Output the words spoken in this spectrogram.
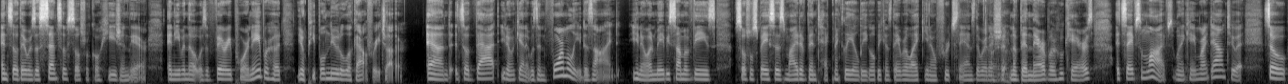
And so there was a sense of social cohesion there. And even though it was a very poor neighborhood, you know, people knew to look out for each other. And so that, you know, again, it was informally designed, you know, and maybe some of these social spaces might have been technically illegal because they were like, you know, fruit stands where they oh, shouldn't yeah. have been there, but who cares? It saved some lives when it came right down to it. So,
